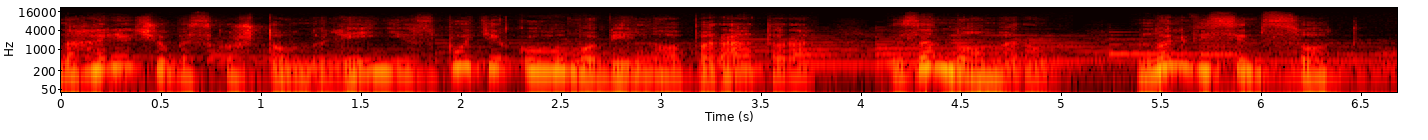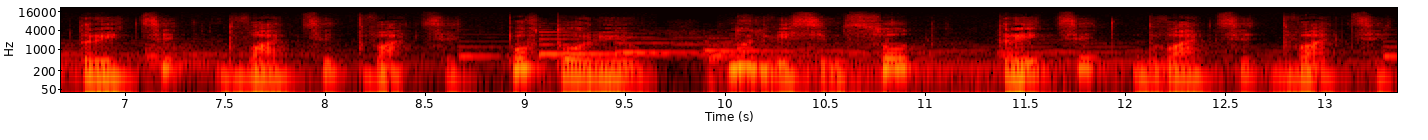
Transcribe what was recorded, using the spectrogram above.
на гарячу безкоштовну лінію з будь-якого мобільного оператора за номером 0800 30 20 20. Повторюю 0800 30 20 20.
